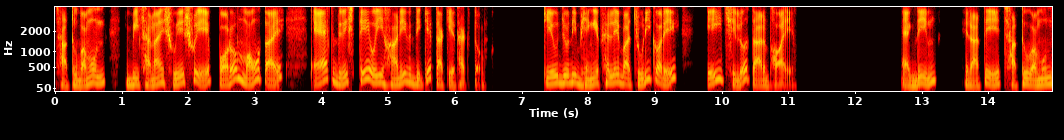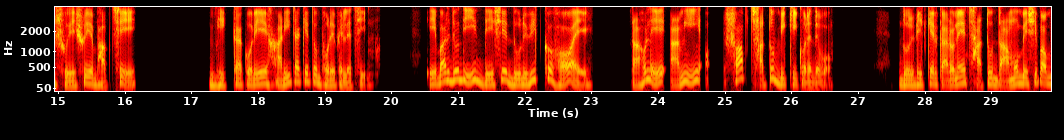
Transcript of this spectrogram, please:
ছাতু বামুন বিছানায় শুয়ে শুয়ে পরম মমতায় এক দৃষ্টে ওই হাঁড়ির দিকে তাকিয়ে থাকত। কেউ যদি ভেঙে ফেলে বা চুরি করে, এই ছিল তার ভয়। একদিন রাতে ছাতু বামুন শুয়ে শুয়ে ভাবছে, ভিক্ষা করে হাঁড়িটাকে তো ভরে ফেলেছি। এবার যদি দেশে দুর্ভিক্ষ হয়, তাহলে আমি সব ছাতু বিক্রি করে দেব। দুর্ভিক্ষের কারণে ছাতুর দামও বেশি পাব।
